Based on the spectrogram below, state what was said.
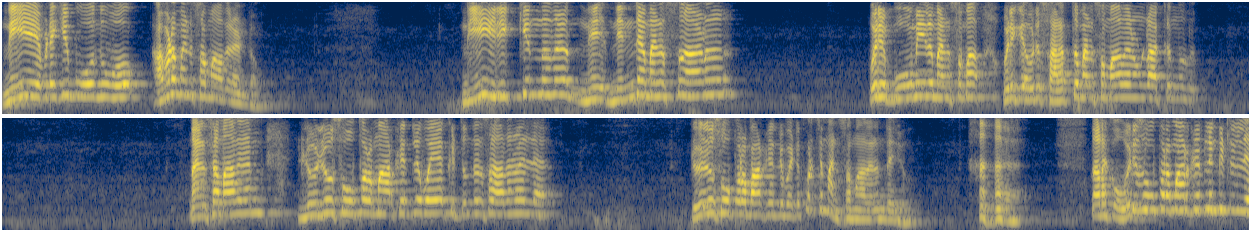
നീ എവിടേക്ക് പോകുന്നുവോ അവിടെ മനസ്സമാധാനം ഉണ്ടാവും നീ ഇരിക്കുന്നത് നിന്റെ മനസ്സാണ്. ഒരു ഭൂമിയിൽ മനസ്സമാ ഒരു ഒരു സ്ഥലത്ത് മനസ്സമാധാനം ഉണ്ടാക്കുന്നത്. മനസ്സമാധാനം ലുലു സൂപ്പർ മാർക്കറ്റിൽ പോയാൽ കിട്ടുന്ന ഒരു സാധനമല്ല. ലുലു സൂപ്പർ മാർക്കറ്റിൽ പോയിട്ട് കുറച്ച് മനസ്സമാധാനം തരൂ. നടക്കും ഒരു സൂപ്പർ മാർക്കറ്റിലും കിട്ടില്ല.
